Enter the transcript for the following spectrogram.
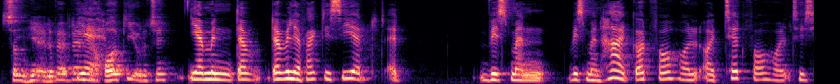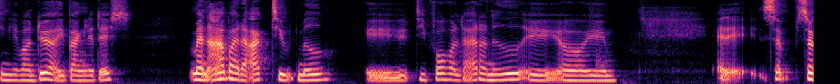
sådan her, eller hvad, hvad, Ja. hvad rådgiver du til? Jamen, der, der vil jeg faktisk sige, at, at hvis, man, hvis man har et godt forhold og et tæt forhold til sin leverandør i Bangladesh, man arbejder aktivt med øh, de forhold, der er dernede, øh, og øh, øh, så, så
